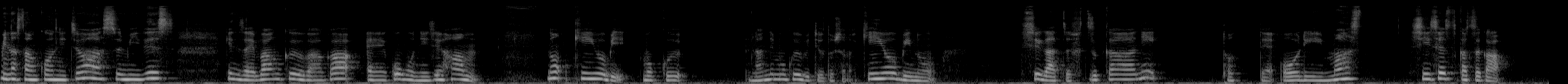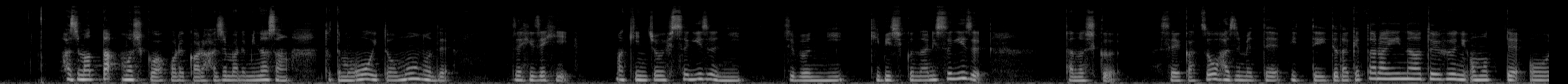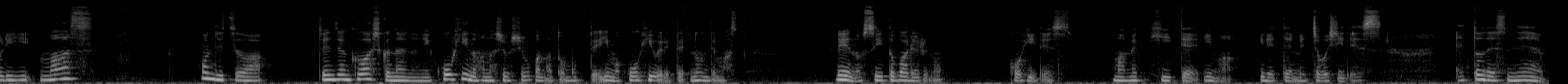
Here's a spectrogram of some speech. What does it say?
皆さんこんにちはあすみです。現在バンクーバーが、えー午後2時半の金曜日木なんで木曜日って言うとしたの金曜日の4月2日に撮っております。新生活が始まったもしくはこれから始まる皆さんとても多いと思うのでぜひぜひ、まあ、緊張しすぎずに自分に厳しくなりすぎず楽しく生活を始めていっていただけたらいいなというふうに思っております。本日は全然詳しくないのにコーヒーの話をしようかなと思って今コーヒーを入れて飲んでます。例のスイートバレルのコーヒーです。豆ひいて今入れてめっちゃ美味しいです。えっとですね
